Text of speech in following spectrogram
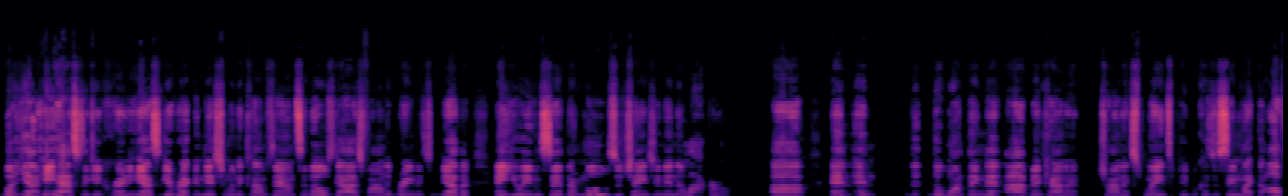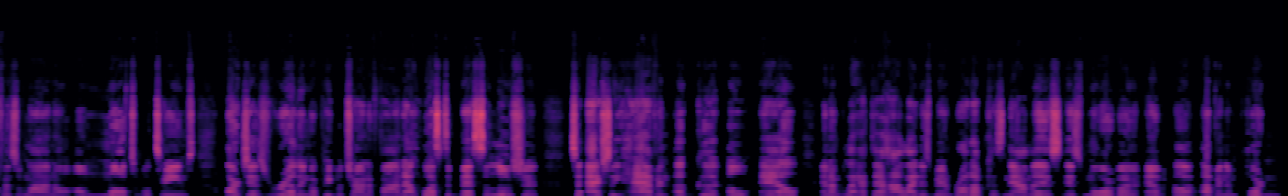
but yeah, he has to get credit. He has to get recognition when it comes down to those guys finally bringing it together. And you even said their moves are changing in the locker room. Uh, and and the, one thing that I've been kind of trying to explain to people because it seemed like the offensive line on, on multiple teams are just reeling or people trying to find out what's the best solution to actually having a good OL. And I'm glad that highlight is being brought up because now it's, it's more of, a, of, of an important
